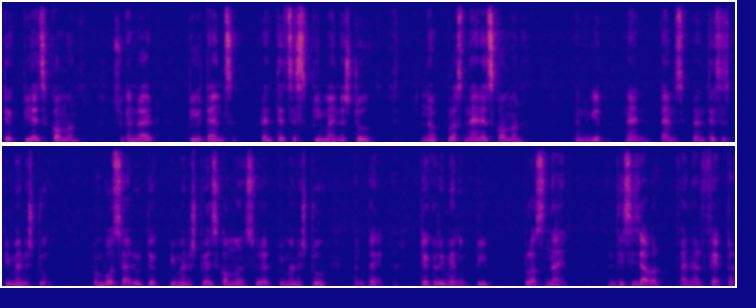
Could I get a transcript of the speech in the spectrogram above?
take p as common. So we can write p times parenthesis p minus 2 now plus 9 as common. And we get 9 times parenthesis p minus 2 from both sides we take p minus 2 as common. So write p minus 2 and take remaining p plus 9 and this is our final factor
